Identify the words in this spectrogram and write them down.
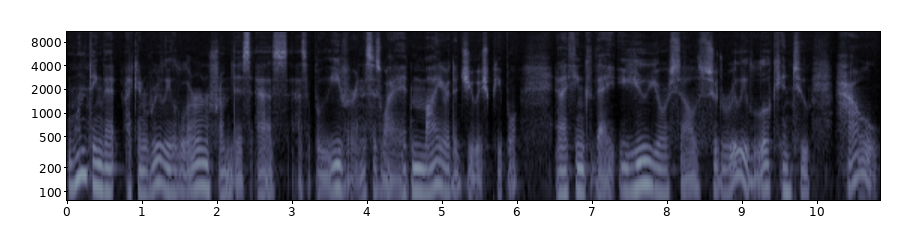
one thing that I can really learn from this as, as a believer, and this is why I admire the Jewish people, and I think that you yourselves should really look into how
